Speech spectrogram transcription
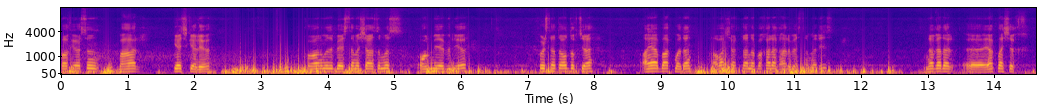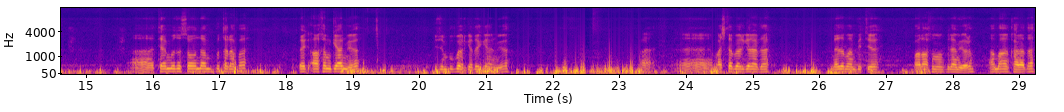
Bakıyorsun bahar geç geliyor. Kovanımızı besleme şansımız olmayabiliyor. Fırsat oldukça aya bakmadan hava şartlarına bakarak arı beslemeliyiz. Ne kadar e, yaklaşık e, Temmuz'un sonundan bu tarafa pek akım gelmiyor. Bizim bu bölgede gelmiyor. E, başka bölgelerde ne zaman bitiyor bal akımı bilemiyorum. Ama Ankara'da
